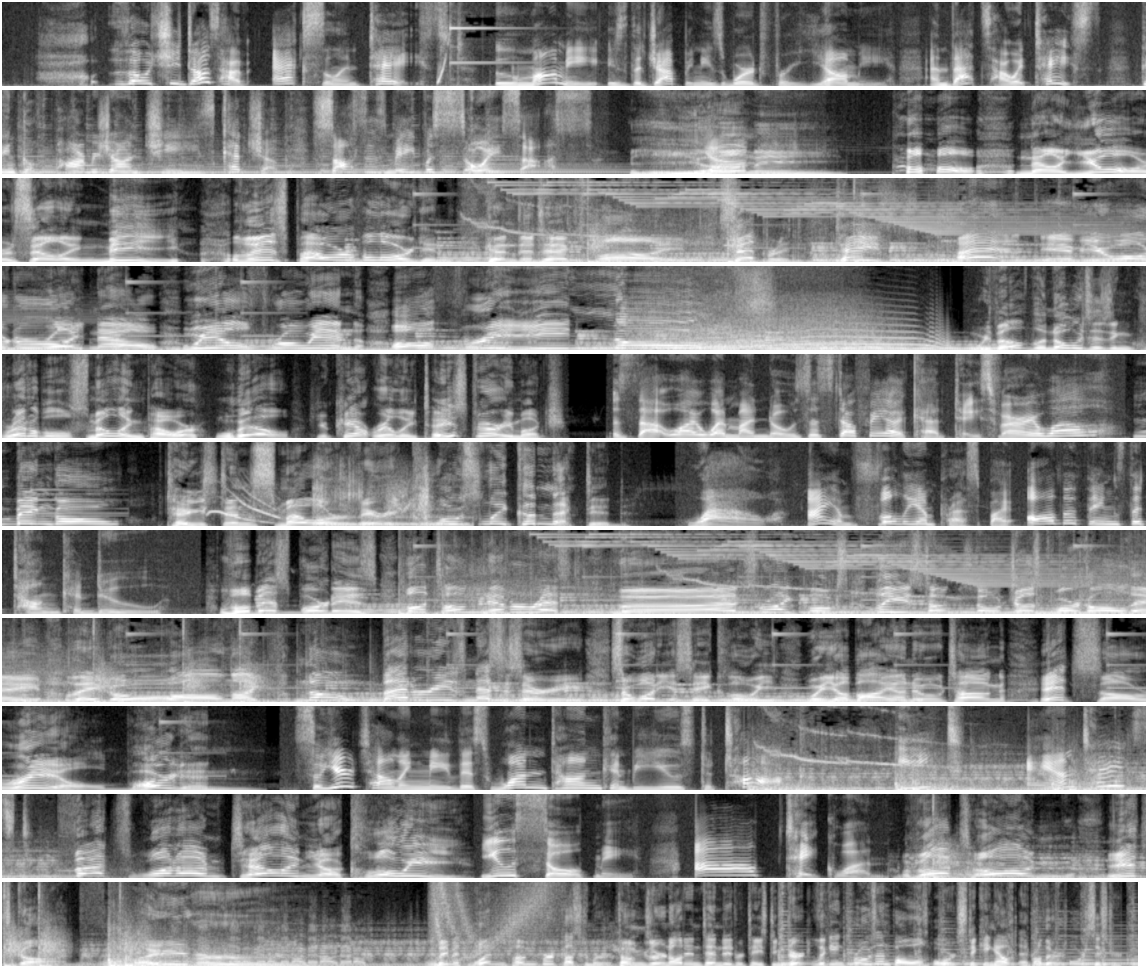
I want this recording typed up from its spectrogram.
Though she does have excellent taste. Umami is the Japanese word for yummy, and that's how it tastes. Think of Parmesan cheese, ketchup, sauces made with soy sauce. Yummy. Oh, now you're selling me. This powerful organ can detect five separate tastes. And if you order right now, we'll throw in a free nose. Without the nose's incredible smelling power, well, you can't really taste very much. Is that why when my nose is stuffy, I can't taste very well? Bingo! Taste and smell are very closely connected. Wow, I am fully impressed by all the things the tongue can do. The best part is, the tongue never rests. That's right, folks. These tongues don't just work all day, they go all night. No batteries necessary. So, what do you say, Chloe? Will you buy a new tongue? It's a real bargain. So you're telling me this one tongue can be used to talk, eat, and taste? That's what I'm telling you, Chloe. You sold me. Take one. The tongue. It's got flavor. Limit one tongue per customer. Tongues are not intended for tasting dirt, licking frozen poles, or sticking out at brothers or sisters.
